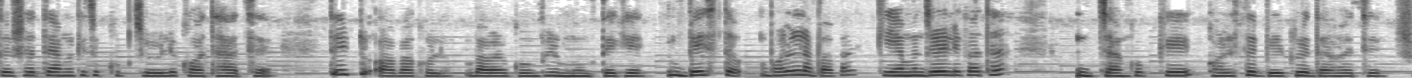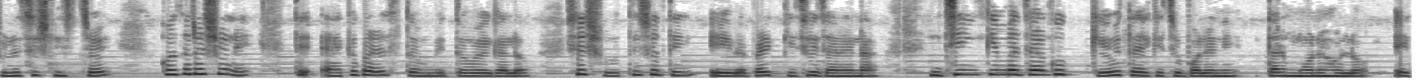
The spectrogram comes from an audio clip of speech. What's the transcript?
তোর সাথে আমার কিছু খুব জরুরি কথা আছে। তো একটু অবাক হলো, বাবার গম্ভীর মুখ দেখে। বেশ তো, বল না বাবা, কি এমন জরুরি কথা? জাঙ্কুককে থেকে বের করে দেওয়া হয়েছে। শুনেছিস নিশ্চয়? কথাটা শুনে তে একেবারে স্তম্ভিত হয়ে গেল। সে সত্যি সত্যি এই ব্যাপারে কিছু জানে না। জিন কিংবা জাঙ্কুক কেউ তাই কিছু বলেনি। তার মনে হলো, এই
